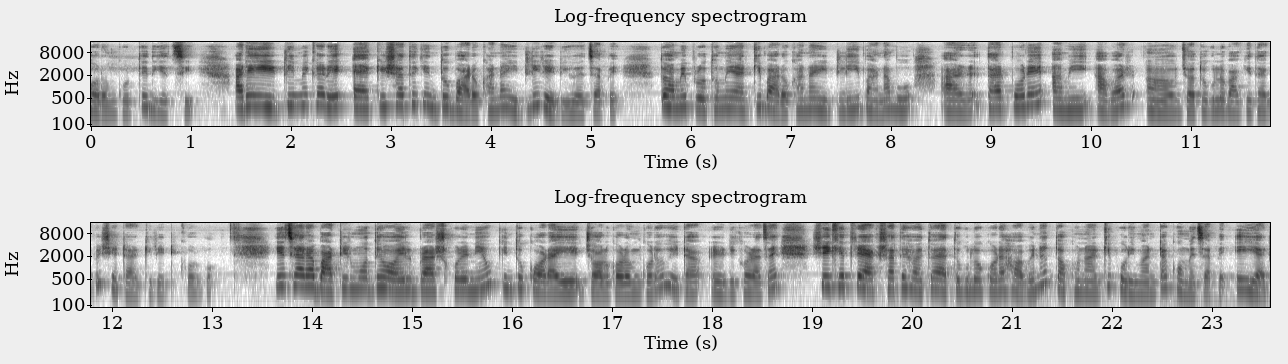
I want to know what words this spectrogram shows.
গরম করতে দিয়েছি। আর এই ইডলি মেকারে একই সাথে কিন্তু বারোখানা ইডলি রেডি হয়ে যাবে। তো আমি প্রথমে আর কি বারোখানা ইডলি বানাবো, আর তারপরে আমি আবার যতগুলো বাকি থাকবে সেটা আর কি রেডি করব। এছাড়া বাটির মধ্যে অয়েল ব্রাশ করে নিয়েও কিন্তু কড়াইয়ে জল গরম করেও এটা রেডি করা যায়। সেই ক্ষেত্রে একসাথে হয়তো এতগুলো করে হবে না, তখন আর কি পরিমাণটা কমে যাবে, এই আর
